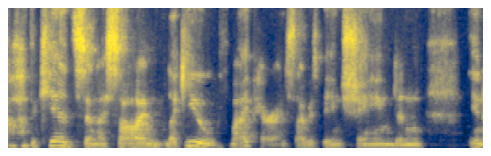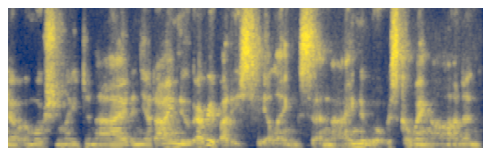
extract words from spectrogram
god the kids. And i saw him like you with my parents. I was being shamed and you know emotionally denied. And yet i knew everybody's feelings and i knew what was going on. And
